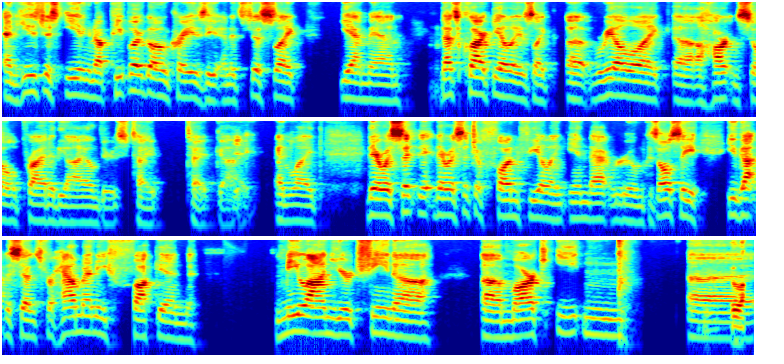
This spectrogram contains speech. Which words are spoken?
And he's just eating it up. People are going crazy. And it's just like yeah man that's clark gillies like a real like uh, a heart and soul pride of the islanders type type guy. Yeah. and like there was such, there was such a fun feeling in that room. Because also you got the sense for how many fucking milan Jurcina, uh mark eaton uh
